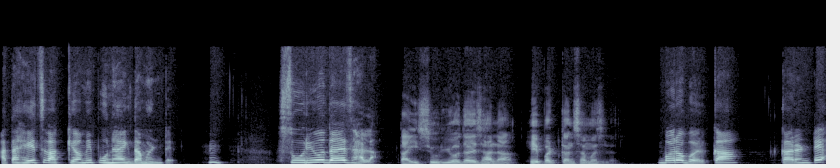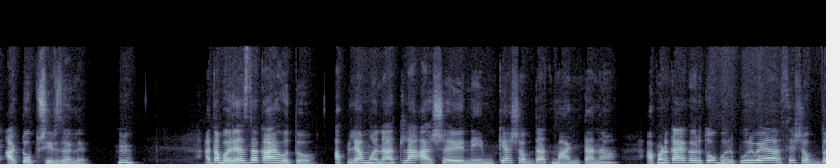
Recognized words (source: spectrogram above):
आता हेच वाक्य मी पुन्हा एकदा म्हणते. सूर्योदय झाला. ताई सूर्योदय झाला हे पटकन समजलं. बरोबर का? कारण ते आटोपशीर झालंय. हं. आता बऱ्याचदा काय होतं आपल्या मनातला आशय नेमक्या शब्दात मांडताना आपण काय करतो? भरपूर वेळा असे शब्द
